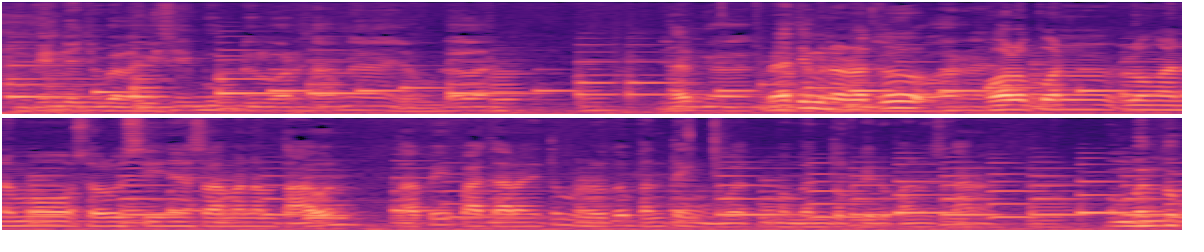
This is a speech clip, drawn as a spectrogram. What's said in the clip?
Mungkin dia juga lagi sibuk di luar sana ya udahlah. Berarti menurut lu keluarnya. walaupun lu nggak nemu solusinya selama enam tahun, tapi pacaran itu menurut lu penting buat membentuk kehidupan lu sekarang, membentuk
